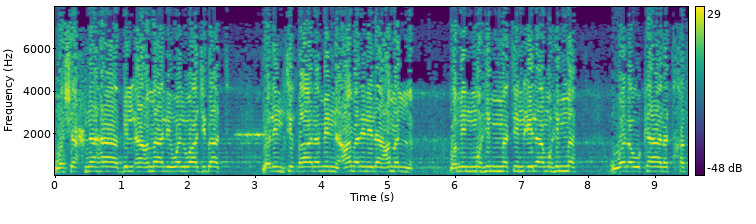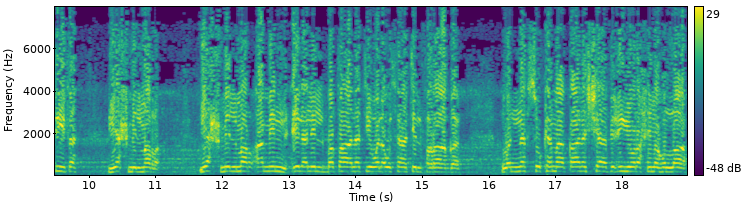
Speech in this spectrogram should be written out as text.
وشحنها بالأعمال والواجبات والانتقال من عمل إلى عمل ومن مهمة إلى مهمة. ولو كانت خفيفة يحمي المرء يحمي المرء من علل البطالة ولوثات الفراغ. والنفس كما قال الشافعي رحمه الله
